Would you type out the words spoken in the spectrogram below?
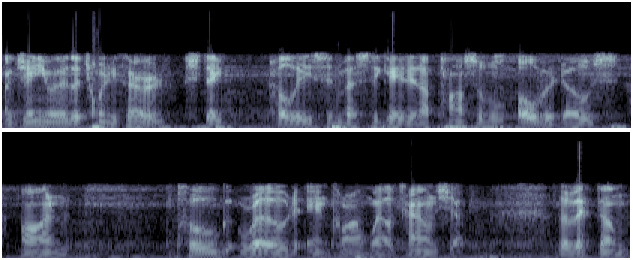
On January the 23rd, state police investigated a possible overdose on Pogue Road in Cromwell Township. The victim,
